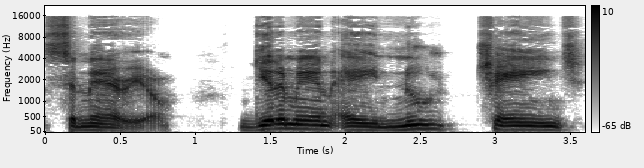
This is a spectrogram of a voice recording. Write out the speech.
scenario, get him in a new change,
